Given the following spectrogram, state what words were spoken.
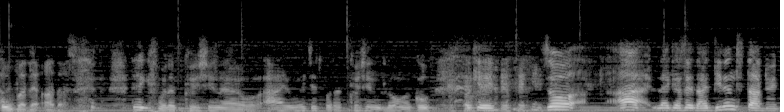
over the others? Thank you for that question. I, I waited for that question long ago. Okay, so I, like I said, I didn't start with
